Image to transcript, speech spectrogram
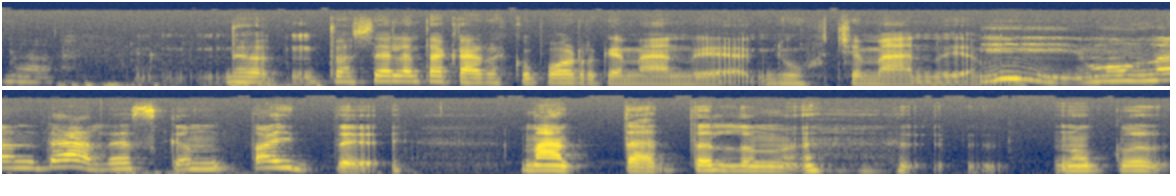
No, no tuossa siellä takana kun porkemänny ja juhtsemänny ja... Ei, mulla on täällä äsken taitte mättää tällä, no kun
